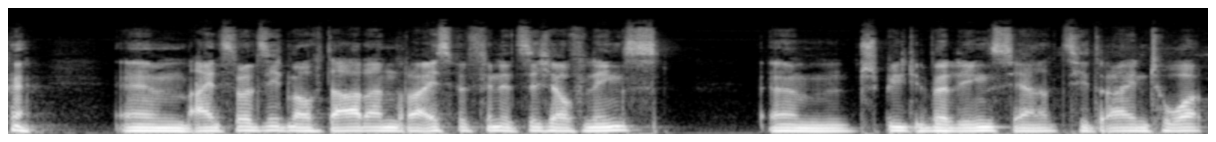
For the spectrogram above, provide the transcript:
ähm, 1-0 sieht man auch daran, Reis befindet sich auf links, ähm, spielt über links, ja, zieht rein Tor.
